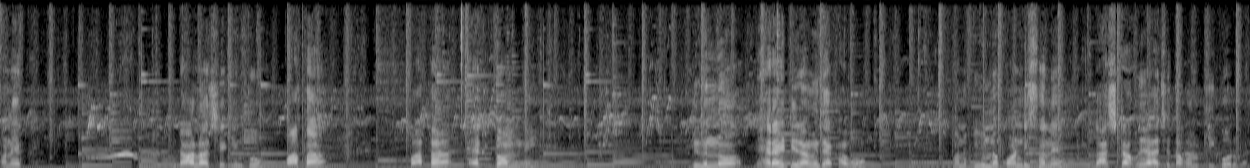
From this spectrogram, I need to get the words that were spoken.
অনেক ডাল আছে, কিন্তু পাতা পাতা একদম নেই। বিভিন্ন ভ্যারাইটির আমি দেখাবো। মানে বিভিন্ন কন্ডিশনে গাছটা হয়ে আছে, তখন কি করবেন?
